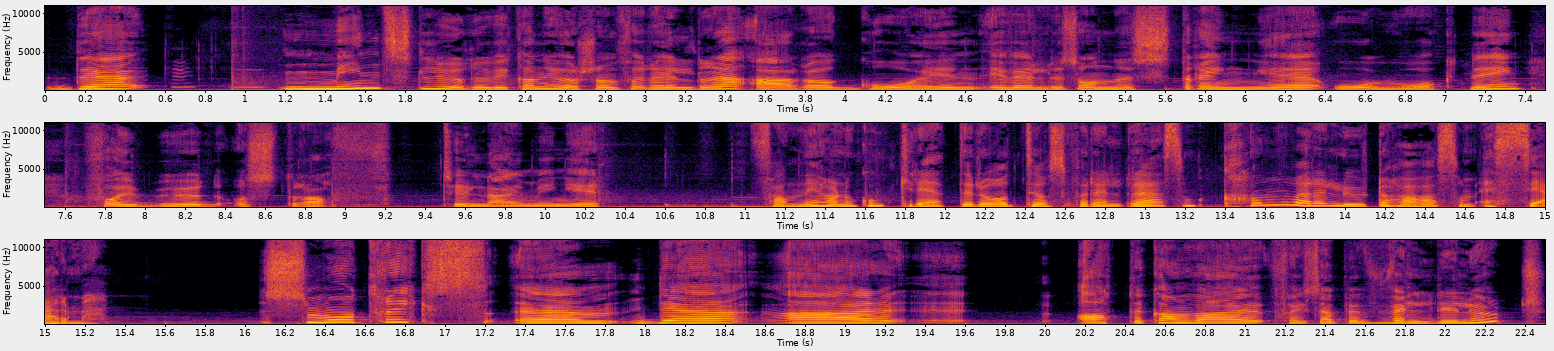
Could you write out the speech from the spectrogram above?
Det minst lure vi kan gjøre som foreldre, er å gå inn i veldig sånne strenge overvåkning, forbud og straff-tilnærminger. Fanny har noen konkrete råd til oss foreldre som kan være lurt å ha som ess i ermet. Små triks, eh, det er at det kan være f.eks. veldig lurt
